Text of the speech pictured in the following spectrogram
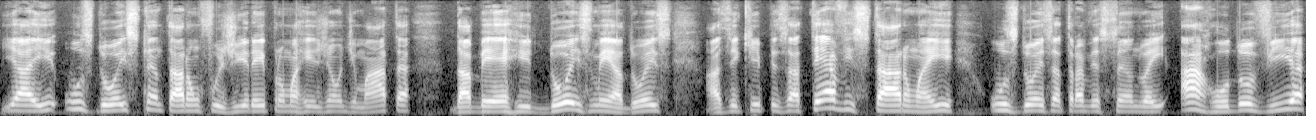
e aí os dois tentaram fugir aí para uma região de mata da BR-262. As equipes até avistaram aí os dois atravessando aí a rodovia,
